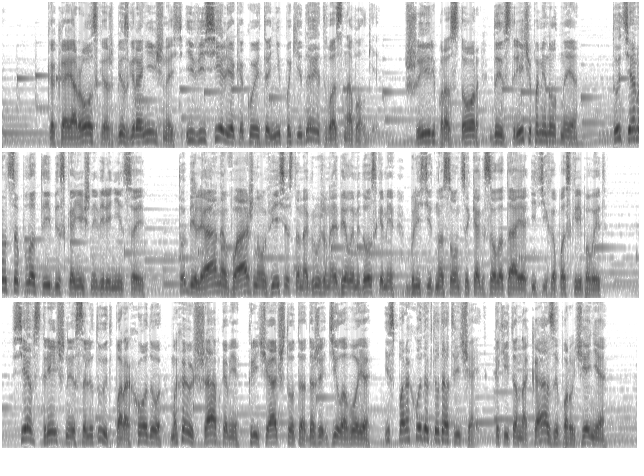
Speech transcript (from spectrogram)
Какая роскошь, безграничность и веселье какое-то не покидает вас на Волге. Ширь, простор, да и встречи поминутные. То тянутся плоты бесконечной вереницей, то Беляна, важно, увесисто нагруженная белыми досками, блестит на солнце, как золотая, и тихо поскрипывает – все встречные салютуют пароходу, махают шапками, кричат что-то, даже деловое. Из парохода кто-то отвечает. Какие-то наказы, поручения.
